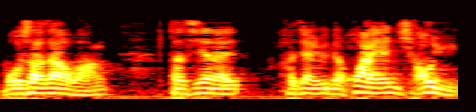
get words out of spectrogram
摩沙大王，他现在好像有点花言巧语，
